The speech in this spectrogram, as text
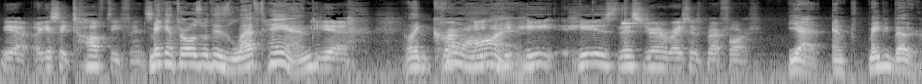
Yeah, I guess a tough defense. Making throws with his left hand. yeah, Like, come He- on. He, he he is this generation's Brett Favre. yeah, and maybe better.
